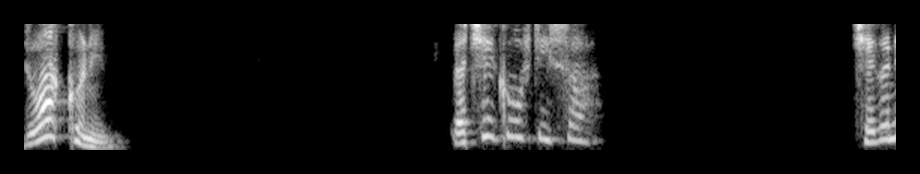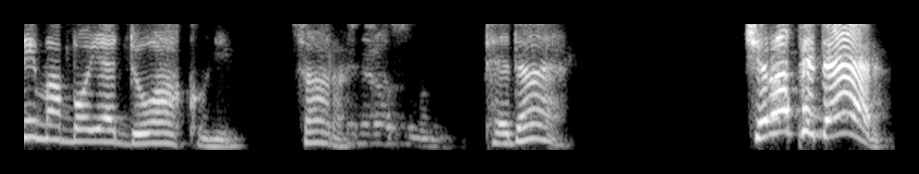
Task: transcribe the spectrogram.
دعا کنیم. و چه گفت عیسی چگونه ما باید دعا کنیم؟ سارا. پدر. چرا پدر؟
